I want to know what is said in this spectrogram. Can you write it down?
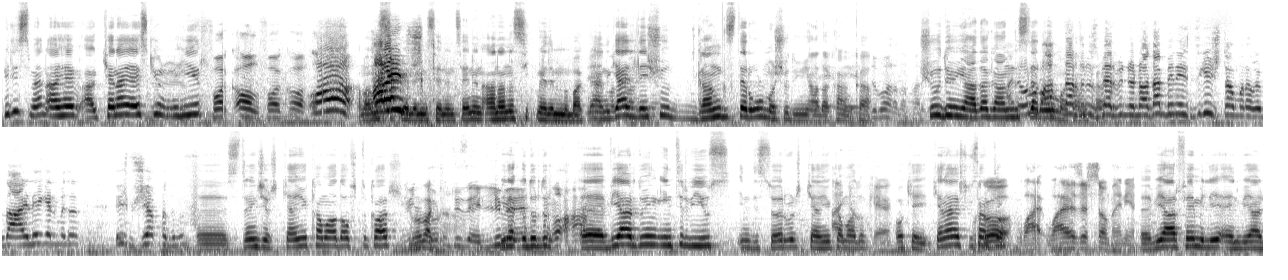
Please man I have uh, can I ask you no. here? Fuck all, fuck all. Ananı Hayır! sikmedim mi senin? Senin ananı sikmedim mi bak. Yani gel de şu gangster olma şu dünyada kanka. Ezdi bu arada, fark Şu dünyada Hani gangster oğlum olma atlardınız kanka. Berbinin önüne adam beni ezdi geçti amına koyayım. Daha aileye gelmeden hiçbir şey yapmadınız. Ee, stranger can you come out of the car? Şuna bak. 1450 Bir mi? dakika dur dur. Ee, we are doing interviews in the server. Can you come out don't of... care. Okay. Can I ask you Bro, something? why why is there so many? Uh, we are family and we are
